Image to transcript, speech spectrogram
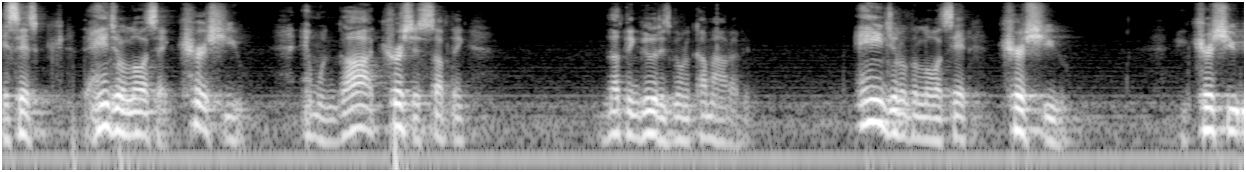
It says, the angel of the Lord said, Curse you. And when God curses something, nothing good is going to come out of it. Angel of the Lord said, Curse you. Curse you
